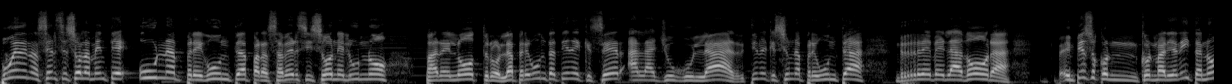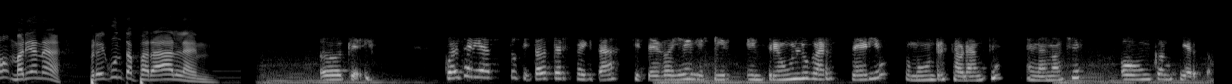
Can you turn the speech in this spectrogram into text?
Pueden hacerse solamente una pregunta para saber si son el uno para el otro. La pregunta tiene que ser a la yugular. Tiene que ser una pregunta reveladora. Empiezo con, con Marianita, ¿no? Mariana, pregunta para Alan. Ok. ¿Cuál sería tu cita perfecta si te doy a elegir entre un lugar serio, como un restaurante en la noche, o un concierto?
